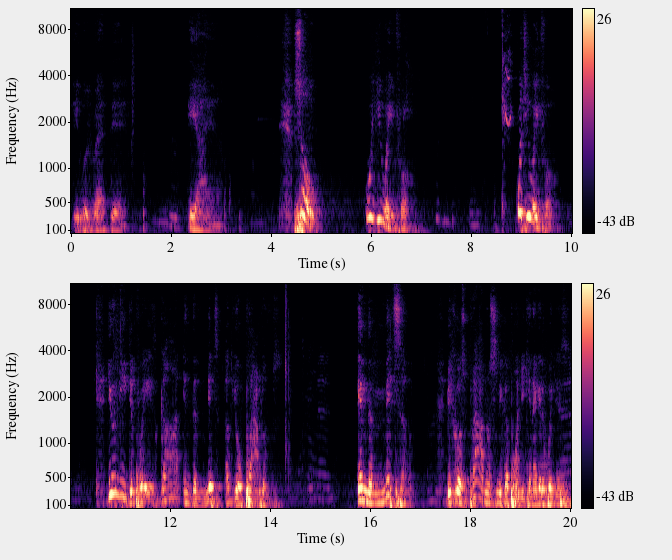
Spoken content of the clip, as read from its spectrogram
he was right there. Here I am. So, what are you waiting for? What you waiting for? You need to praise God in the midst of your problems. In the midst of them. Because problems sneak up on you. Can I get a witness?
